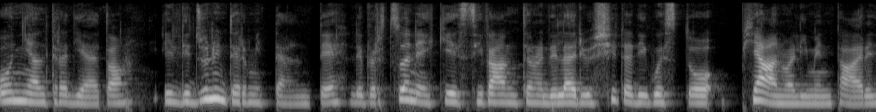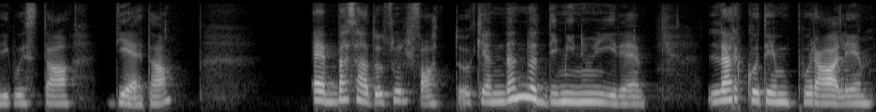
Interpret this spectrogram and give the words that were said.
ogni altra dieta, il digiuno intermittente, le persone che si vantano della riuscita di questo piano alimentare, di questa dieta, è basato sul fatto che andando a diminuire l'arco temporale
